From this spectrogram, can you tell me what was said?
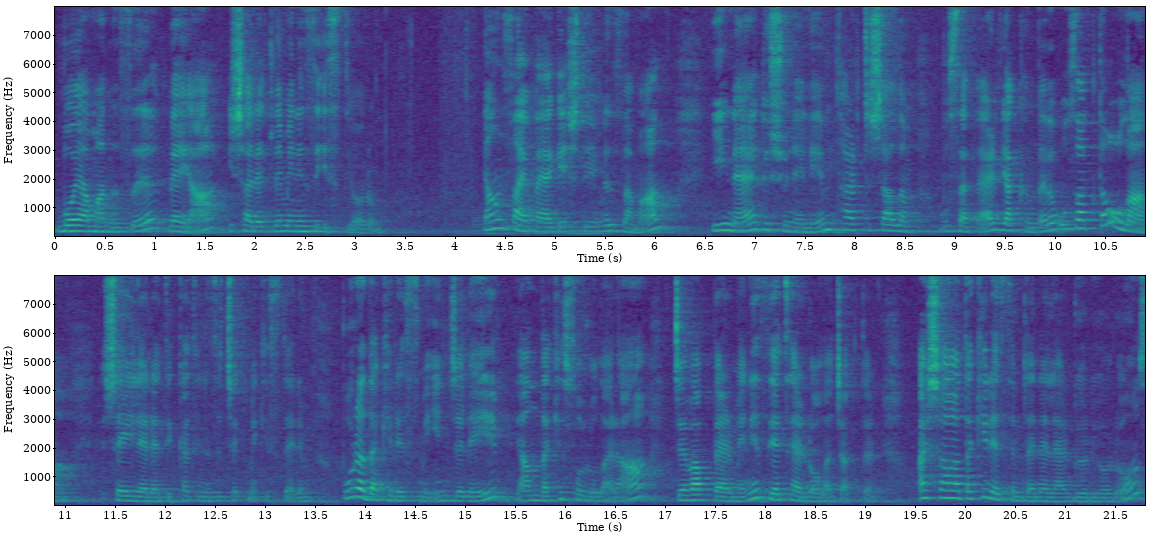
boyamanızı veya işaretlemenizi istiyorum. Yan sayfaya geçtiğimiz zaman yine düşünelim, tartışalım. Bu sefer yakında ve uzakta olan şeylere dikkatinizi çekmek isterim. Buradaki resmi inceleyip yandaki sorulara cevap vermeniz yeterli olacaktır. Aşağıdaki resimde neler görüyoruz?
